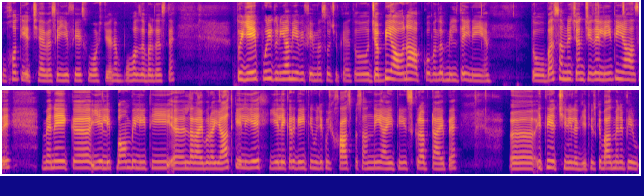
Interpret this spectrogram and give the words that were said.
बहुत ही अच्छा है। वैसे ये फेस वॉश जो है ना बहुत ज़बरदस्त है। तो ये पूरी दुनिया में अभी फ़ेमस हो चुका है। तो जब भी आओ ना आपको मतलब मिलते ही नहीं है। तो बस हमने चंद चीज़ें ली थी यहाँ से। मैंने एक, ये लिप बाम भी ली थी लड़ाई बुरायात के लिए। ये लेकर गई थी, मुझे कुछ ख़ास पसंद नहीं आई थी स्क्रब टाइप है। इतनी अच्छी नहीं लगी थी। उसके बाद मैंने फिर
